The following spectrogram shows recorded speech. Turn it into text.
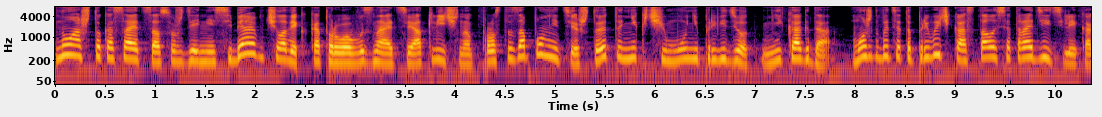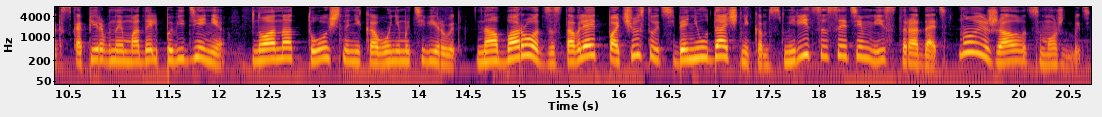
Ну а что касается осуждения себя, человека, которого вы знаете отлично, просто запомните, что это ни к чему не приведет. Никогда. Может быть, эта привычка осталась от родителей, как скопированная модель поведения, но она точно никого не мотивирует. Наоборот, заставляет почувствовать себя неудачником, смириться с этим и страдать. Ну и жаловаться может быть.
